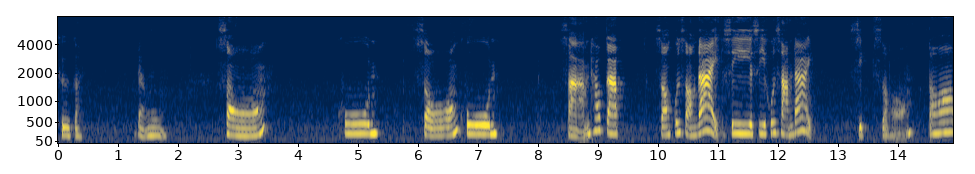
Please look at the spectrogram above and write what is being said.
คือก่อน เดี๋ยวงงสองคูณสองคูณสามเท่ากับสองคูณสองได้สี่สี่คูณสามได้สิบสองตอบ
